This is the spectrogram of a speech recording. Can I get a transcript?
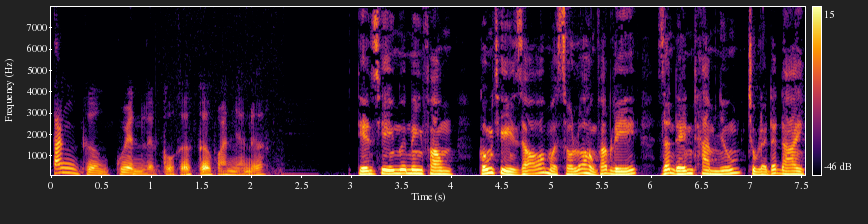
tăng cường quyền lực của các cơ quan nhà nước. Tiến sĩ Nguyễn Minh Phong cũng chỉ rõ một số lỗ hổng pháp lý dẫn đến tham nhũng trục lợi đất đai,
